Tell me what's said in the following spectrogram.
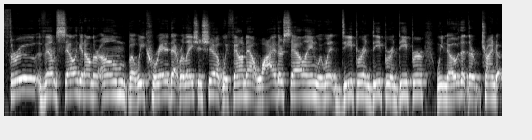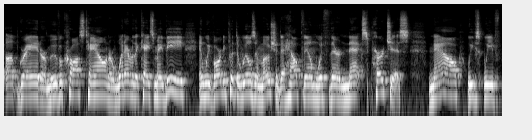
through them selling it on their own, but we created that relationship. We found out why they're selling. We went deeper and deeper and deeper. We know that they're trying to upgrade or move across town or whatever the case may be. And we've already put the wheels in motion to help them with their next purchase. Now we've, we've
